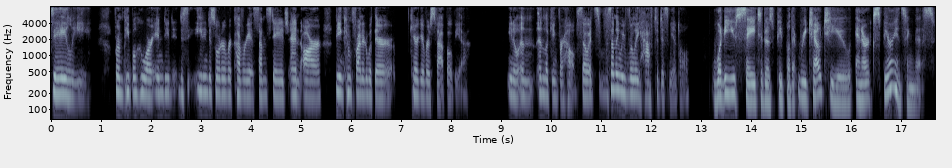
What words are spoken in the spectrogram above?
daily from people who are in eating disorder recovery at some stage and are being confronted with their caregivers fat phobia you know and and looking for help so it's something we really have to dismantle what do you say to those people that reach out to you and are experiencing this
